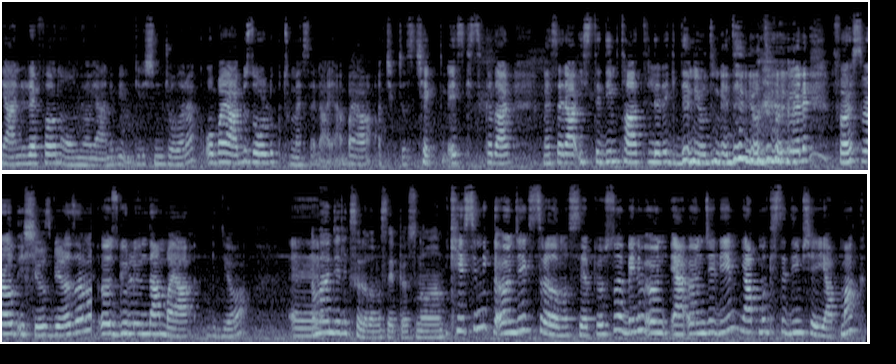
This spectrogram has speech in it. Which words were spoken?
yani refahın olmuyor yani bir girişimci olarak. O bayağı bir zorluktu mesela yani bayağı açıkçası çektim. Eskisi kadar mesela istediğim tatillere gidemiyordum, edemiyordum. Böyle first world issues biraz ama özgürlüğünden bayağı gidiyor. Ee, ama öncelik sıralaması yapıyorsun o an. Kesinlikle öncelik sıralaması yapıyorsun ve benim ön, yani önceliğim yapmak istediğim şeyi yapmak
